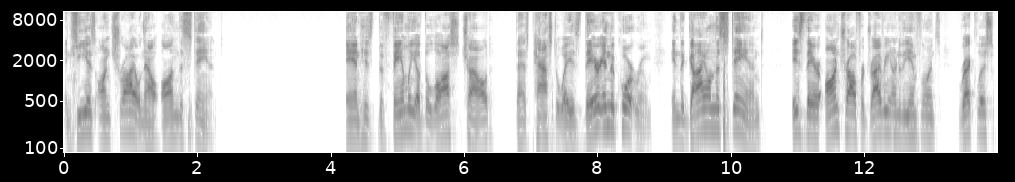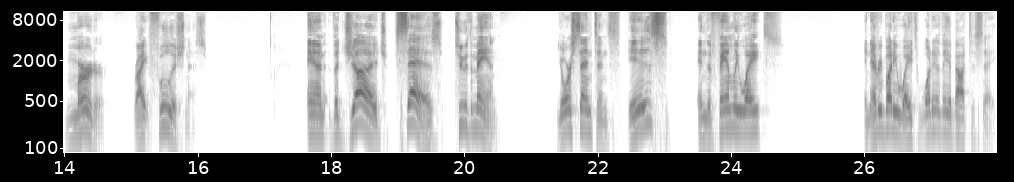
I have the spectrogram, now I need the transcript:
And he is on trial now on the stand and his, the family of the lost child that has passed away is there in the courtroom, and the guy on the stand is there on trial for driving under the influence, reckless murder, right? Foolishness. And the judge says to the man, Your sentence is, and the family waits, and everybody waits. What are they about to say?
